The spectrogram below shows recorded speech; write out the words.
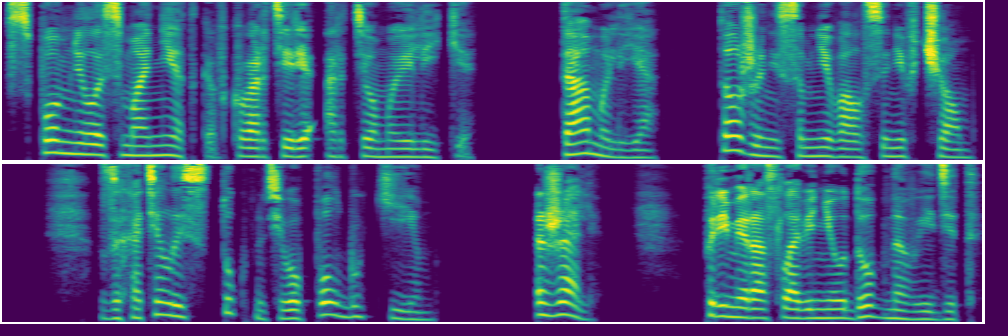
Вспомнилась монетка в квартире Артема и Лики. Там Илья тоже не сомневался ни в чем. Захотелось стукнуть его полбу кием. Жаль. При Мирославе неудобно выйдет.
